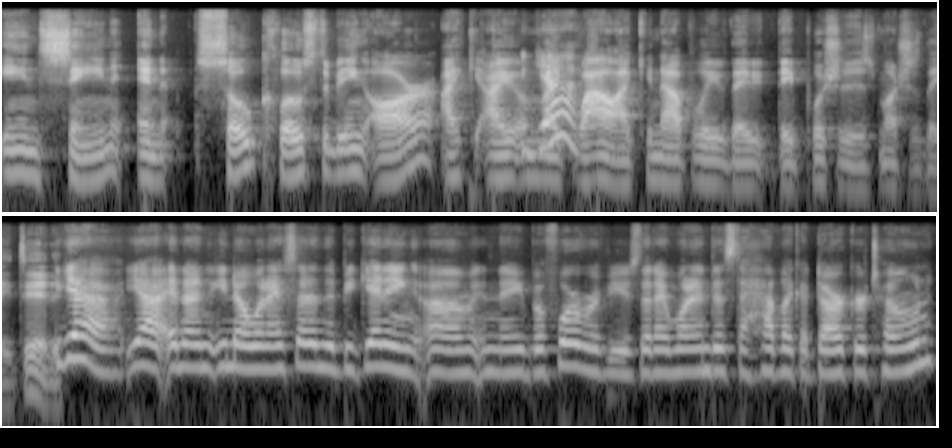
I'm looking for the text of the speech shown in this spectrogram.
insane and so close to being R. I, I am Yeah. like, wow, I cannot believe they they pushed it as much as they did. Yeah, yeah, and then you know when I said in the beginning, um, in the before reviews that I wanted this to have like a darker tone,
